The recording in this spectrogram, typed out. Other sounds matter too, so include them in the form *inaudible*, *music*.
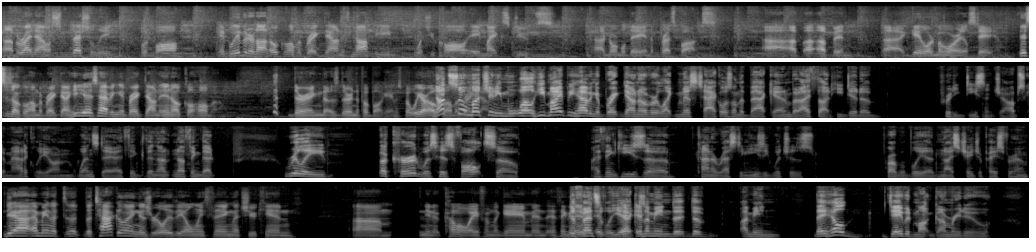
Uh, but right now, especially football. And believe it or not, Oklahoma Breakdown is not the what you call a Mike Stoops uh, normal day in the press box uh, up, up in uh, Gaylord Memorial Stadium. This is Oklahoma Breakdown. He is having a breakdown in Oklahoma *laughs* during those during the football games, but we are Oklahoma Not so Breakdown. much anymore. Well, he might be having a breakdown over like missed tackles on the back end, but I thought he did a pretty decent job schematically on Wednesday. I think that nothing that really occurred was his fault, so I think he's uh, kind of resting easy, which is probably a nice change of pace for him. Yeah, I mean the, the the tackling is really the only thing that you can, um, you know, come away from the game and, and think Defensively, it- yeah, because I mean the the I mean they held David Montgomery to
